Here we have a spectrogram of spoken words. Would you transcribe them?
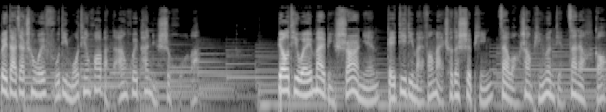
被大家称为伏地魔天花板的安徽潘女士火。标题为“卖饼十二年给弟弟买房买车”的视频在网上评论点赞量很高。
